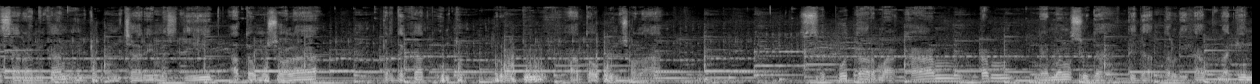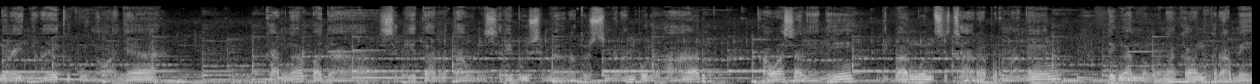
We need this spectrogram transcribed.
disarankan untuk mencari masjid atau musola terdekat untuk berwudu ataupun sholat. Seputar makam em, memang sudah tidak terlihat lagi nilai-nilai kekunoannya karena pada sekitar tahun 1990-an kawasan ini dibangun secara permanen dengan menggunakan keramik.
